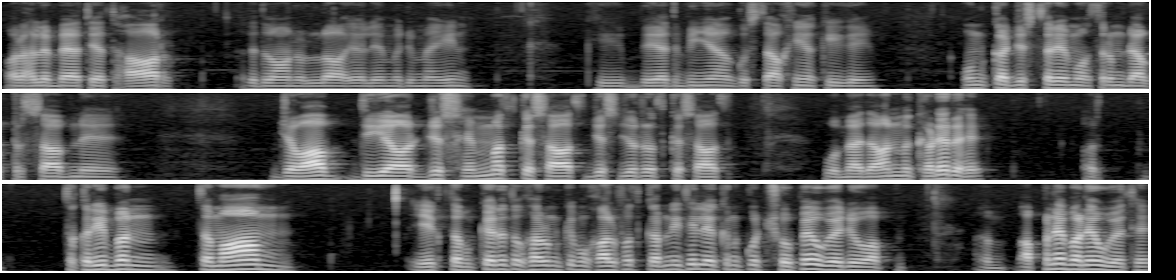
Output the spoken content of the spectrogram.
اور اہل بیت اتحار رضوان اللہ علیہ مجمعین کی بے ادبیاں، گستاخیاں کی گئیں۔ ان کا جس طرح محترم ڈاکٹر صاحب نے جواب دیا اور جس ہمت کے ساتھ، جس جرت کے ساتھ وہ میدان میں کھڑے رہے اور تقریباً تمام ایک طبقے نے تو خیر ان کی مخالفت کرنی تھی، لیکن کچھ چھپے ہوئے جو اپنے بنے ہوئے تھے،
